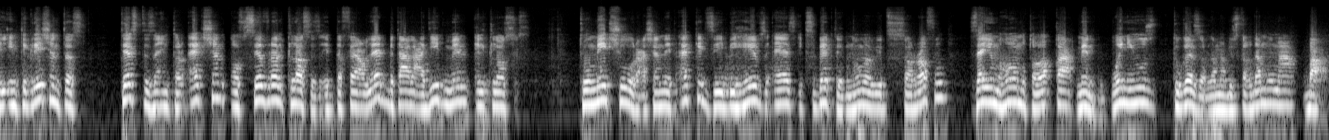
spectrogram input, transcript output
ال integration test. Test the interaction of several classes. التفاعلات بتاع العديد من ال classes to make sure عشان نتأكد they behaves as expected إن هما بيتصرفوا زي ما هو متوقع منهم when used together لما بيستخدموا مع بعض.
